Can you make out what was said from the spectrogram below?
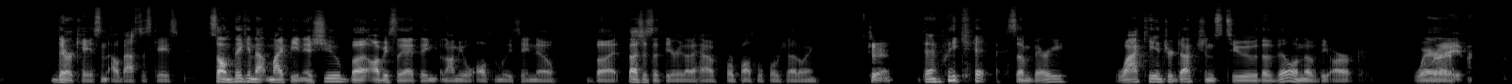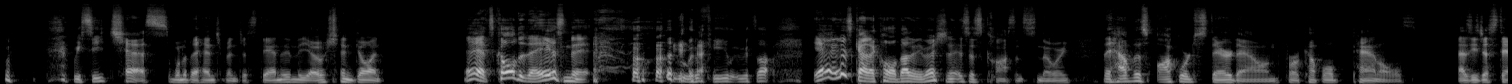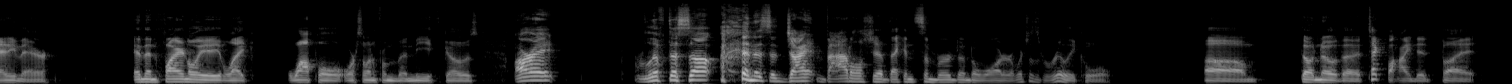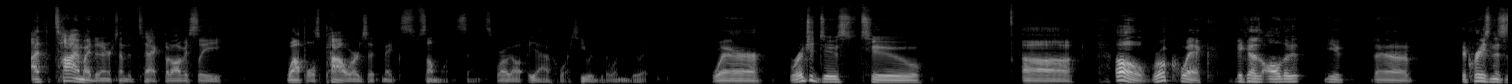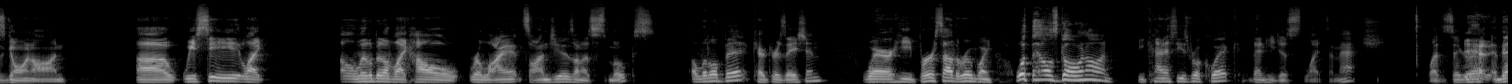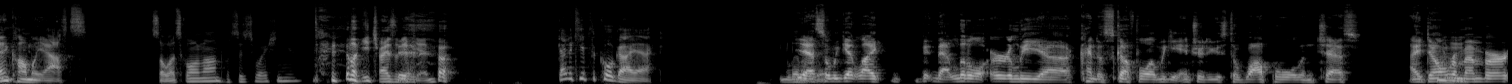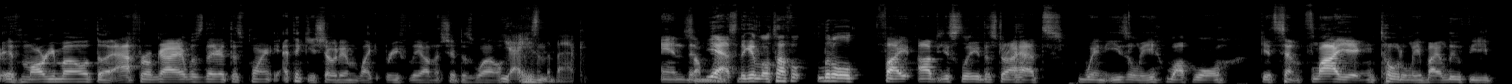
their case, in Albasta's case. So I'm thinking that might be an issue, but obviously I think Nami will ultimately say no. But that's just a theory that I have for possible foreshadowing. Sure. Then we get some very wacky introductions to the villain of the arc, where Right. we see Chess, one of the henchmen, just standing in the ocean going, Hey, it's cold today, isn't it? Oh, Luffy, Luffy thought, yeah, it is kind of cold. Now that you mention it, it's just constant snowing. They have this awkward stare down for a couple panels as he's just standing there. And then finally, like, Wapol or someone from beneath goes, All right, lift us up. and it's a giant battleship that can submerge underwater, which is really cool. Um, don't know the tech behind it, but at the time I didn't understand the tech, but obviously Wapol's powers, it makes somewhat sense. Where, oh, yeah, of course, he would be the one to do it. Where we're introduced to, uh, oh, real quick, because all the the the, the craziness is going on. Uh, we see like a little bit of like how reliant Sanji is on his smokes, a little bit characterization, where he bursts out of the room going, "What the hell's going on?" He kind of sees real quick, then he just lights a match, lights a cigarette, Yeah. and then calmly asks, "So what's going on? What's the situation here?" like he tries it again. Got to keep the cool guy act. Little yeah, bit. so we get like that little early uh, kind of scuffle, and we get introduced to Wapol and Chess. I don't Mhm. remember if Marimo, the Afro guy, was there at this point. I think he showed him like briefly on the ship as well. yeah, he's in the back. and uh, yeah, so they get a little tough little fight. Obviously, the Straw Hats win easily. Wapol gets sent flying totally by Luffy.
